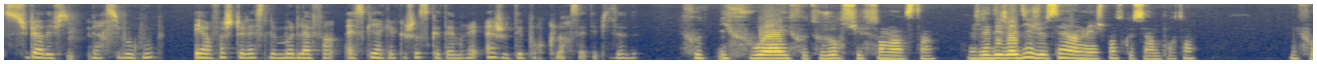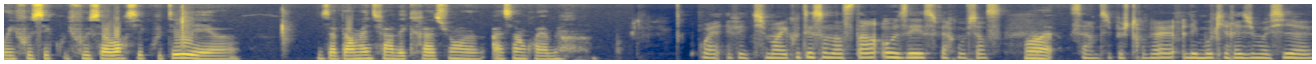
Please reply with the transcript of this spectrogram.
Super défi, merci beaucoup. Et enfin, je te laisse le mot de la fin. Est-ce qu'il y a quelque chose que tu aimerais ajouter pour clore cet épisode? Il faut, il, faut, il faut toujours suivre son instinct. Je l'ai déjà dit, je sais, hein, mais je pense que c'est important. Il faut, il faut, il faut savoir s'écouter euh, et, ça permet de faire des créations euh, assez incroyables. Ouais, effectivement, écouter son instinct, oser, se faire confiance. Ouais. C'est un petit peu, je trouve, les mots qui résument aussi euh,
